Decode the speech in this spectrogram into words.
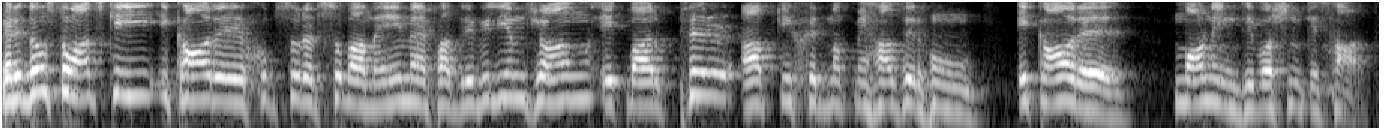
میرے دوستوں آج کی ایک اور خوبصورت صبح میں میں پادری ولیم جان ایک بار پھر آپ کی خدمت میں حاضر ہوں، ایک اور مارننگ ڈیووشن کے ساتھ۔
